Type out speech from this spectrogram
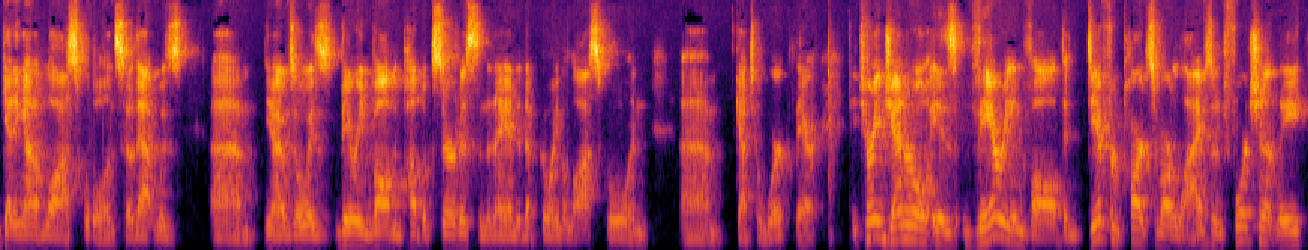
getting out of law school, and so that was um, you know, I was always very involved in public service, and then I ended up going to law school and um, got to work there. The Attorney General is very involved in different parts of our lives. And unfortunately,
